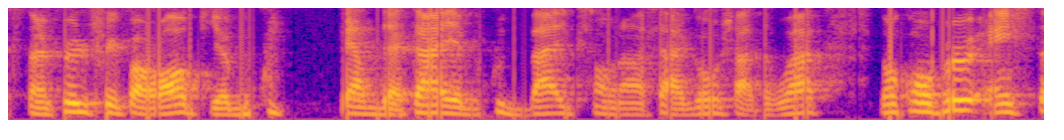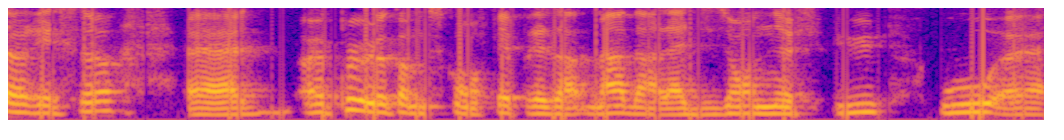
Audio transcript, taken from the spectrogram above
c'est un peu le free for all, puis il y a beaucoup de pertes de temps, il y a beaucoup de balles qui sont lancées à gauche, à droite. Donc, on veut instaurer ça euh, un peu comme ce qu'on fait présentement dans la division 9U, où euh,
